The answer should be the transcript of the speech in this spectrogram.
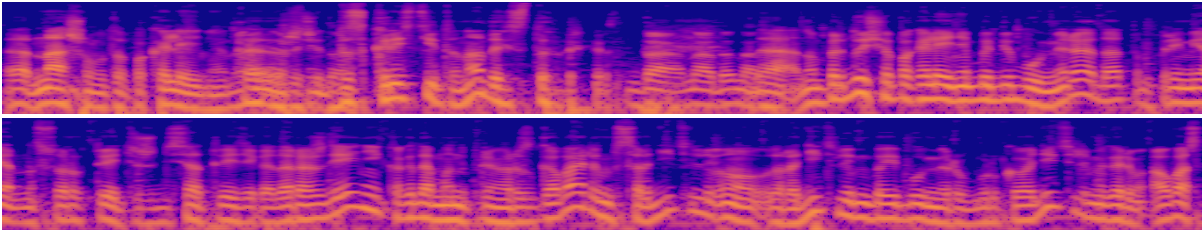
да. э, нашему-то поколению. да, Конечно, значит, да. Доскрести-то надо историю. Да, надо, надо. Да, но предыдущее поколение бэби-бумера, да, там примерно 43-63 года рождения, когда мы, например, разговариваем с родителями, ну, родителями бэби-бумеров, руководителями, говорим, а у вас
